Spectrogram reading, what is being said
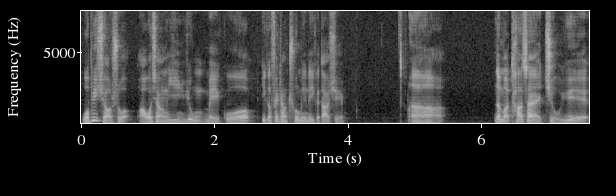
我必须要说啊，我想引用美国一个非常出名的一个大学，呃，那么他在九月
